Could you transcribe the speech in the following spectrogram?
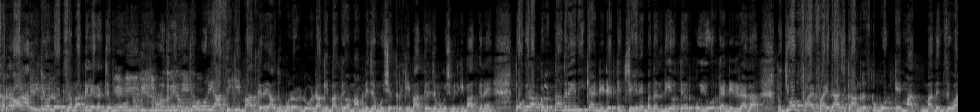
सरकार अभी जो लोकसभा के लिए अगर जम्मू की ज़रूरत नहीं थी जम्मू रियासी की बात करें उधमपुर डोडा की बात करें हम अपने जम्मू क्षेत्र की बात करें जम्मू कश्मीर की बात करें तो अगर आपको लगता है अगर इन्हीं कैंडिडेट के चेहरे बदल दिए होते और कोई और कैंडिडेट आता तो जो फ़ायदा आज कांग्रेस को वोट के माध्यम से हुआ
